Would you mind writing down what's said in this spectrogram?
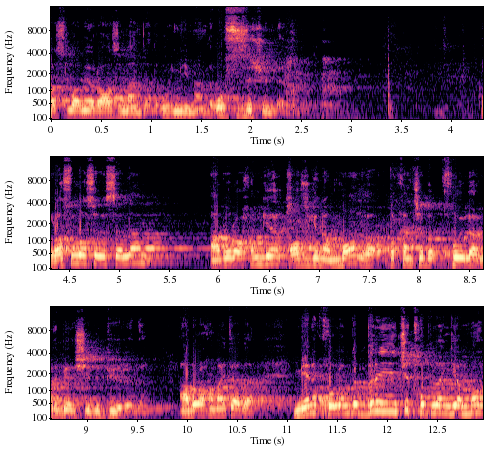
Rasululloh men roziman" dedi, "Urmayman" dedi. "U siz uchun" dedi. Rasululloh sollallohu alayhi vasallam Abu rohimga ozgina mol va bir qancha bir qo'ylarni berishini buyurdi. Abrohim aytadi, "Meni qo'limda birinchi to'plangan mol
